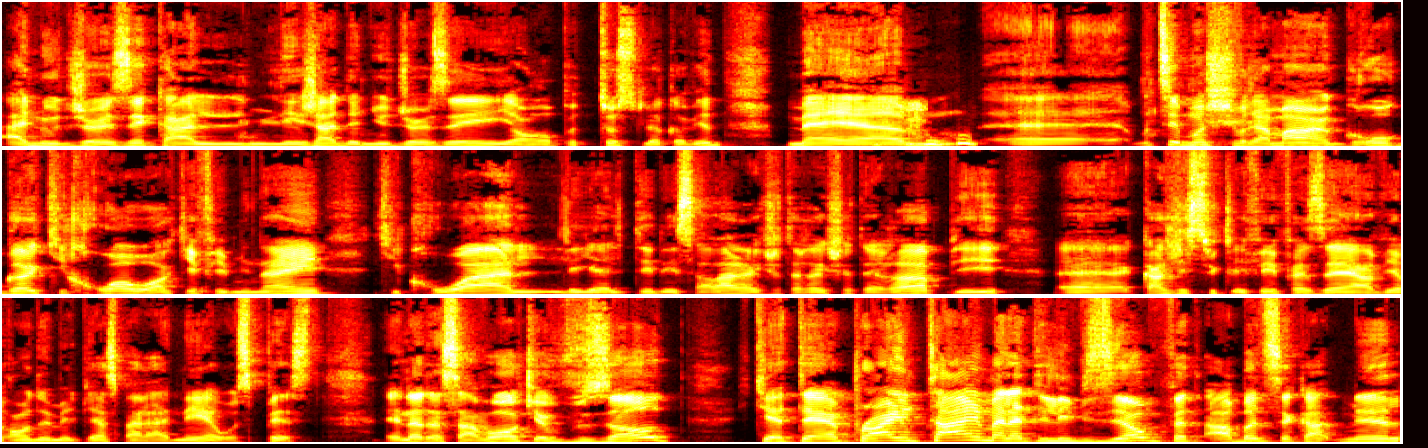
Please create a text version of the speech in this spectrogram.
à New Jersey quand les gens de New Jersey ils pas tous le COVID. Mais euh, euh, tu sais, moi, je suis vraiment un gros gars qui croit au hockey féminin, qui croit à l'égalité des salaires, etc., etc. Puis euh, quand j'ai su que les filles faisaient environ 2000 pièces par année, à was Et là, de savoir que vous autres qui était prime time à la télévision, vous faites en bas de 50 000,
